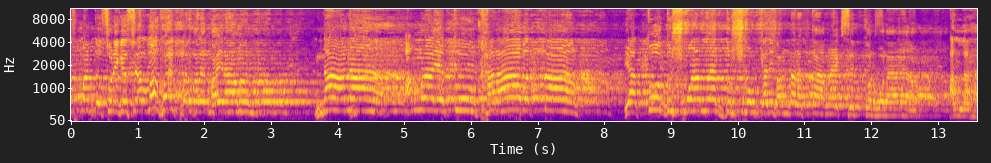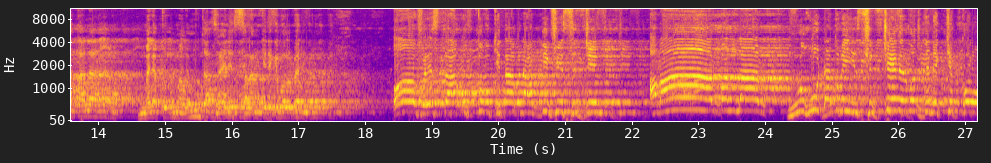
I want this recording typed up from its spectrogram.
আসমানটা সরে গেছে? আল্লাহ একবার বলেন, ভাইরা আমার, না না এত দুশ্মন, আল্লাহর দুশ্মনকারী বান্দার আত্মা আমরা অ্যাকসেপ্ট করব না। আল্লাহ তাআলা মালাকুল মাউত আজরাইল সালামকে ডেকে বলবেন, ও ফেরেশতা কিতাব কিতাবান আব্দি ফি সিজ্জিন। আমার বান্দার রুহুটা তুমি সিজ্জিনের মধ্যে নিক্ষেপ করো।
